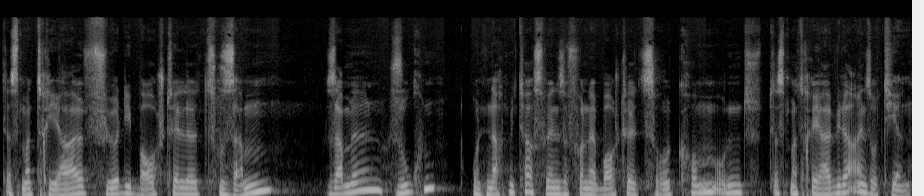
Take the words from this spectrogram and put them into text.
das Material für die Baustelle zusammensammeln, suchen und nachmittags, wenn sie von der Baustelle zurückkommen und das Material wieder einsortieren.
